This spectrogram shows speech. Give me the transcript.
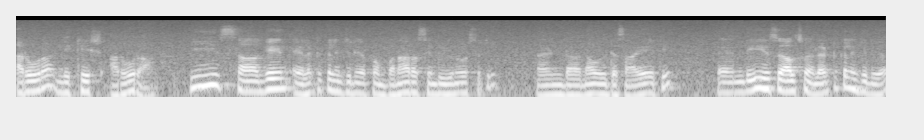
Arora, Nikesh Arora. He is uh, again electrical engineer from Banaras Hindu University and uh, now it is IIT. And he is also an electrical engineer.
